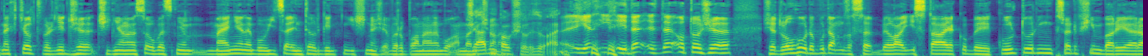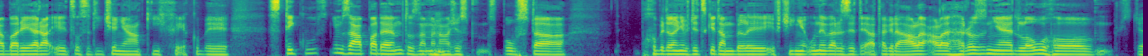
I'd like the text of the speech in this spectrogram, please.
nechtěl tvrdit, že Číňané jsou obecně méně nebo více inteligentnější než Evropané nebo Američané. Žádný paušalizování. Jde, jde o to, že, že dlouhou dobu tam zase byla jistá jakoby kulturní především bariéra, bariéra i co se týče nějakých jakoby styků s tím západem, to znamená, hmm. že spousta pochopitelně vždycky tam byly i v Číně univerzity a tak dále, ale hrozně dlouho, prostě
